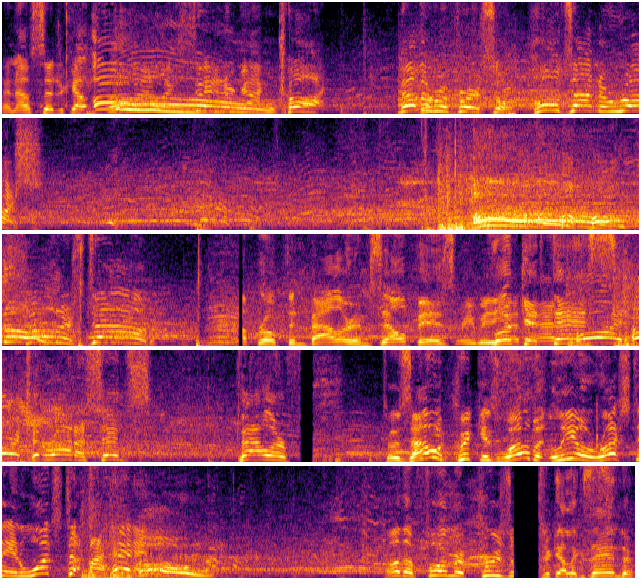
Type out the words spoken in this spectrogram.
And now Cedric Al oh, oh Alexander got caught. Another reversal. Holds on to Rush. Oh, oh no! Shoulders down. Up rope than Balor himself is. Look at this. Boy, hurricanrana sends Balor. Tozawa quick as well, but Lio Rush staying one step ahead. Oh! Oh, the former cruiser. Alexander.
